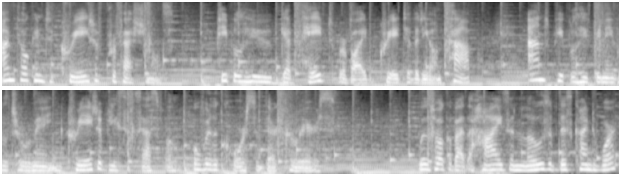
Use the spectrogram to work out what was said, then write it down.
I'm talking to creative professionals, people who get paid to provide creativity on tap, and people who've been able to remain creatively successful over the course of their careers. We'll talk about the highs and lows of this kind of work,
